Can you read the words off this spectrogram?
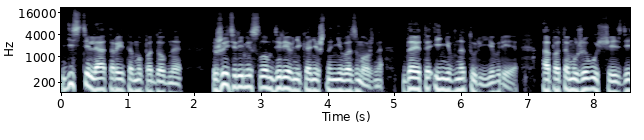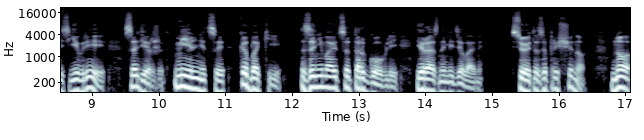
дистилляторы и тому подобное – Жить ремеслом в деревне, конечно, невозможно, да это и не в натуре еврея, а потому живущие здесь евреи содержат мельницы, кабаки, занимаются торговлей и разными делами. Все это запрещено, но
